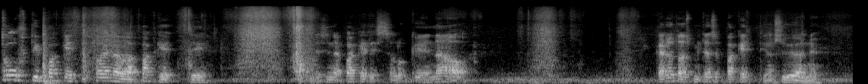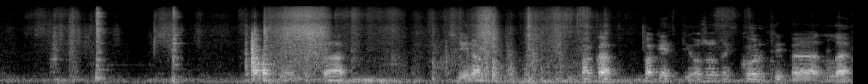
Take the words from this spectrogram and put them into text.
tuhti paketti, painava paketti. Ja siinä paketissa lukee Nao. Katsotaan mitä se paketti on syönyt. Tota, siinä on paka, paketti osoitekortti päällä.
